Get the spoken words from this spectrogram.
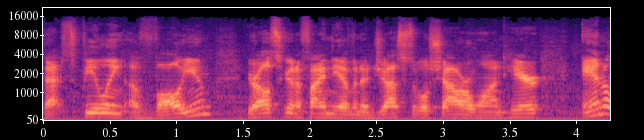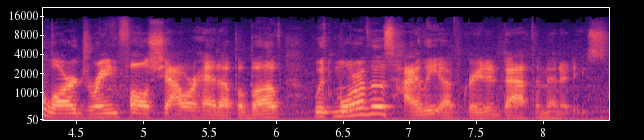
that feeling of volume. You're also gonna find you have an adjustable shower wand here and a large rainfall shower head up above with more of those highly upgraded bath amenities.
